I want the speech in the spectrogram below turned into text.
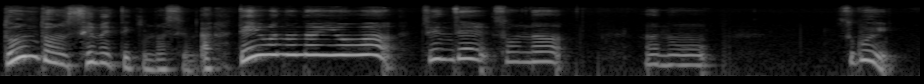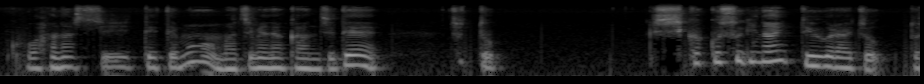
どんどん攻めてきますよね。あ電話の内容は全然そんなあのすごいこう話してても真面目な感じでちょっと四角すぎないっていうぐらいちょっと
